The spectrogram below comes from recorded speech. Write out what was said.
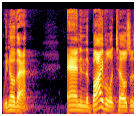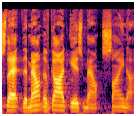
We know that. And in the Bible, it tells us that the mountain of God is Mount Sinai,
